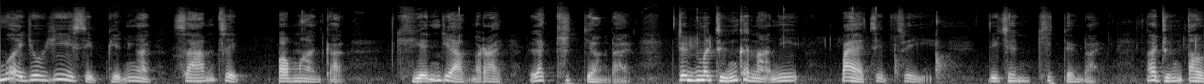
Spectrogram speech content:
เมื่ออายุ 20 เขียนยังไง 30 ประมาณการเขียนอย่างไรและคิดอย่างไร จนมาถึงขณะนี้ 84 ดิฉันคิดอย่างไรมาถึงตอน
